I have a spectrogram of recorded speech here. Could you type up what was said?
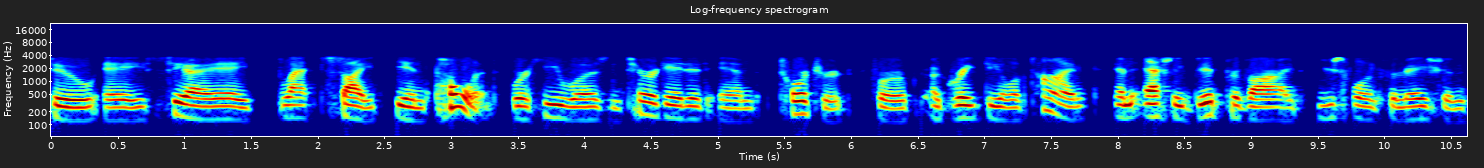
to a CIA black site in Poland where he was interrogated and tortured for a great deal of time and actually did provide useful information.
